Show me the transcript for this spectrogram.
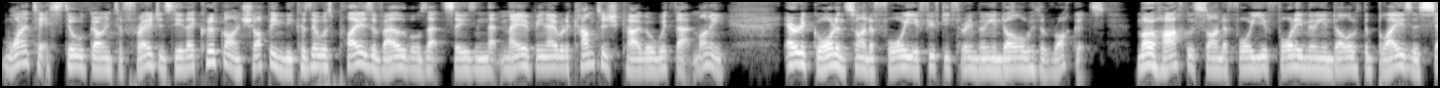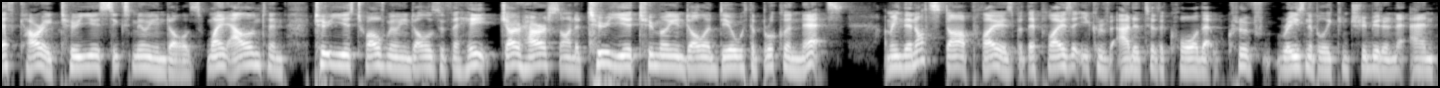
wanted to still go into free agency, they could have gone shopping because there was players available that season that may have been able to come to Chicago with that money. Eric Gordon signed a four-year, $53 million with the Rockets. Mo Harkless signed a four-year, $40 million with the Blazers. Seth Curry, two years, $6 million. Wayne Ellington, two years, $12 million with the Heat. Joe Harris signed a two-year, $2 million deal with the Brooklyn Nets. I mean, they're not star players, but they're players that you could have added to the core that could have reasonably contributed and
